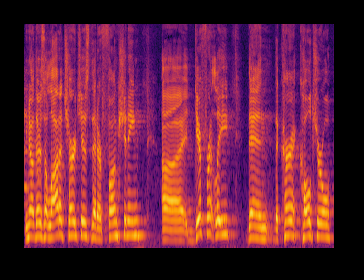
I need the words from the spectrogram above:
You know, there's a lot of churches that are functioning uh, differently than the current cultural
